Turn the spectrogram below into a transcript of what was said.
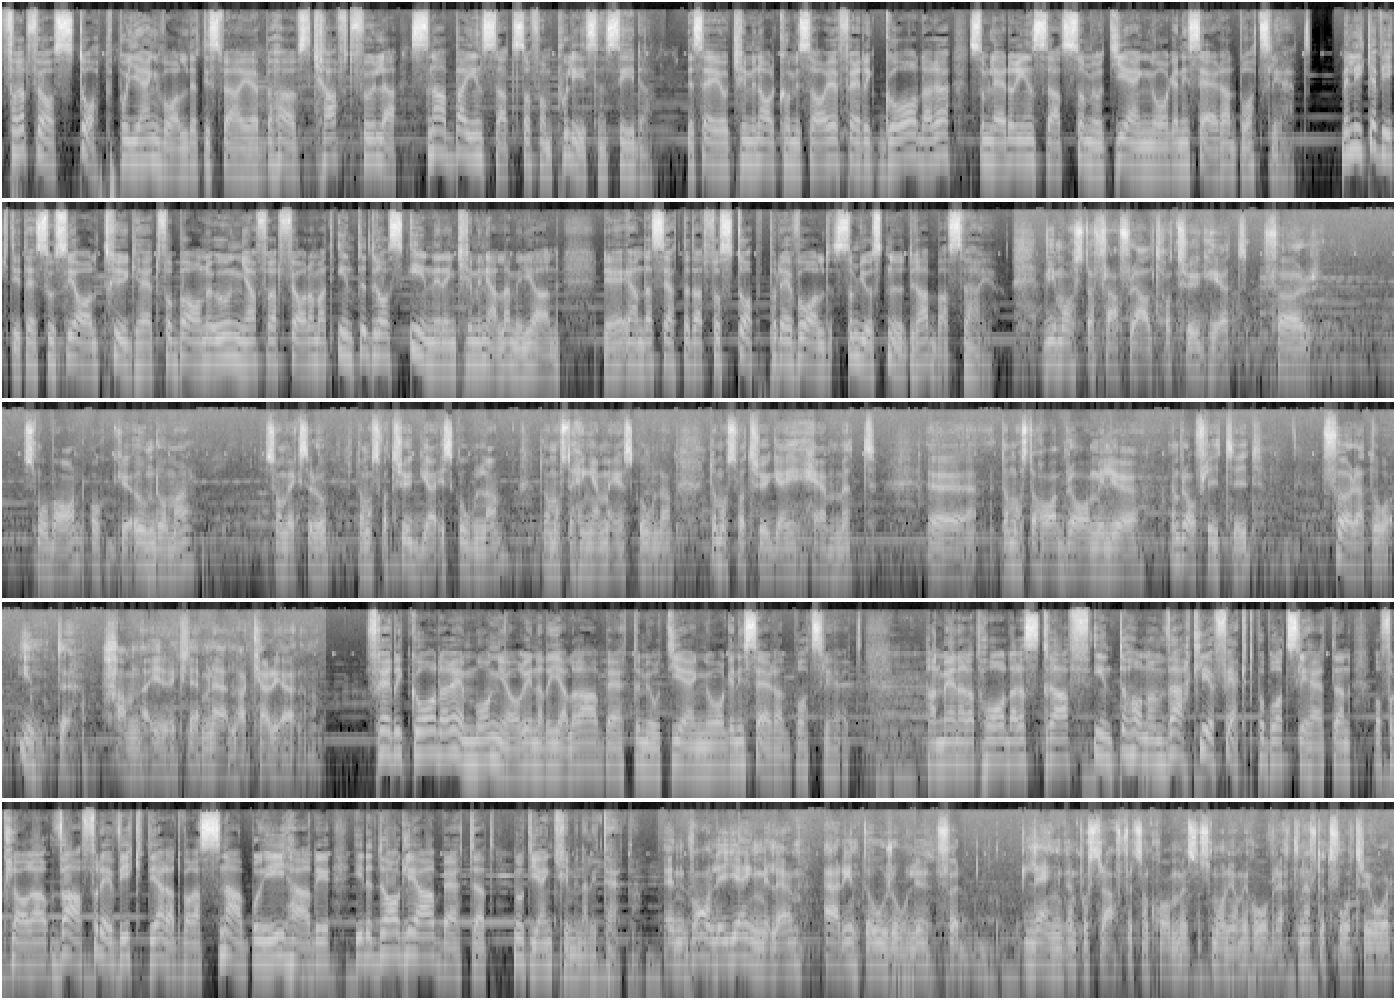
För att få stopp på gängvåldet i Sverige behövs kraftfulla, snabba insatser från polisens sida. Det säger kriminalkommissarie Fredrik Gårdare som leder insatser mot gäng och organiserad brottslighet. Men lika viktigt är social trygghet för barn och unga för att få dem att inte dras in i den kriminella miljön. Det är enda sättet att få stopp på det våld som just nu drabbar Sverige. Vi måste framförallt ha trygghet för små barn och eh, ungdomar som växer upp. De måste vara trygga i skolan, de måste hänga med i skolan, de måste vara trygga i hemmet. Eh, de måste ha en bra miljö, en bra fritid för att då inte hamna i den kriminella karriären. Fredrik Gårdar är mångårig när det gäller arbete mot gäng och organiserad brottslighet. Han menar att hårdare straff inte har någon verklig effekt på brottsligheten och förklarar varför det är viktigare att vara snabb och ihärdig i det dagliga arbetet mot gängkriminaliteten. En vanlig gängmedlem är inte orolig för längden på straffet som kommer så småningom i hovrätten efter två, tre år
